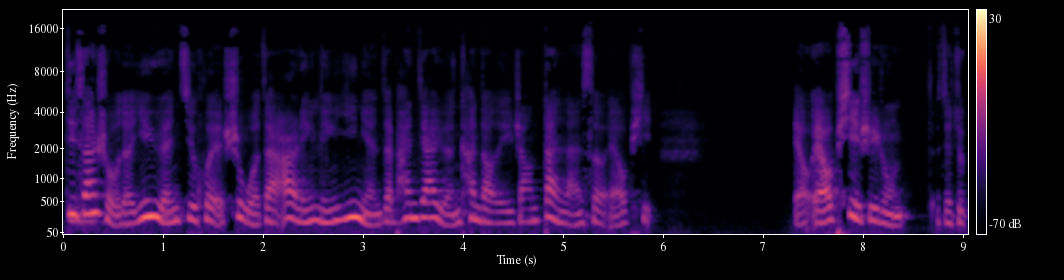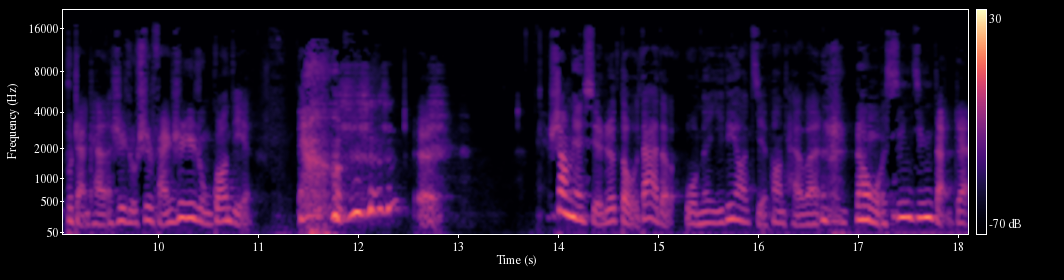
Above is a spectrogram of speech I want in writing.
第三首的因缘际会是我在二零零一年在潘家园看到的一张淡蓝色 LP，L LP 是一种就就不展开了，是一种是反正是一种光碟，呃，上面写着斗大的“我们一定要解放台湾”，让我心惊胆战。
